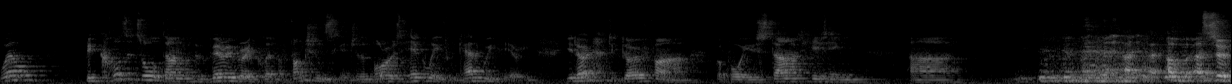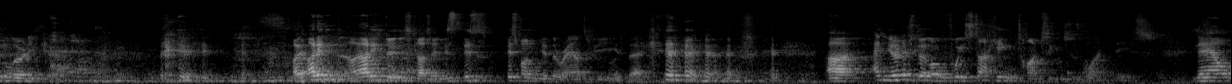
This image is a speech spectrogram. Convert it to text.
Well, because it's all done with a very, very clever function signature that borrows heavily from category theory, you don't have to go far before you start hitting uh, a, a, a certain learning curve. I, I, didn't, I didn't do this cartoon. This, this, this one did the rounds a few years back. uh, and you don't have to go long before you start hitting type signatures like this. Now,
